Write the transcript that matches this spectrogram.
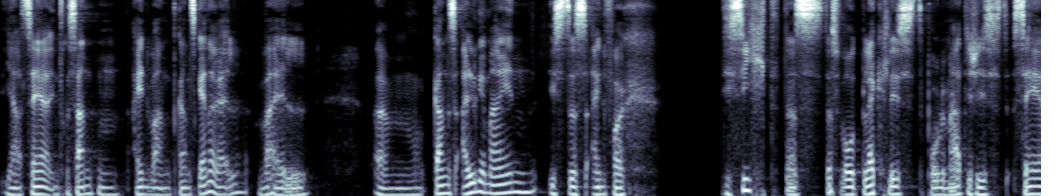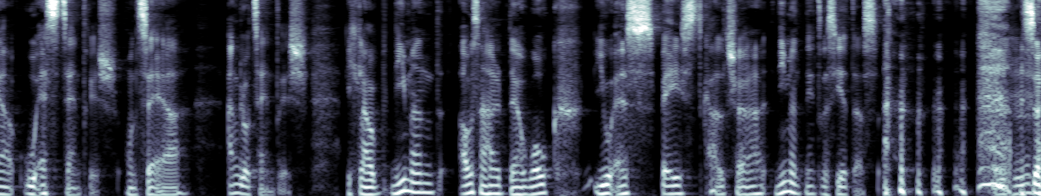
ja, sehr interessanten Einwand ganz generell, weil ähm, ganz allgemein ist das einfach die Sicht, dass das Wort Blacklist problematisch ist, sehr US-zentrisch und sehr anglozentrisch ich glaube, niemand außerhalb der woke US-based Culture, niemanden interessiert das. Mhm. so,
